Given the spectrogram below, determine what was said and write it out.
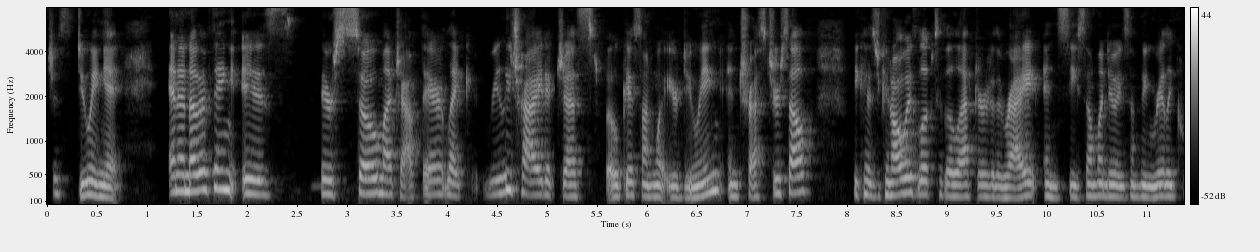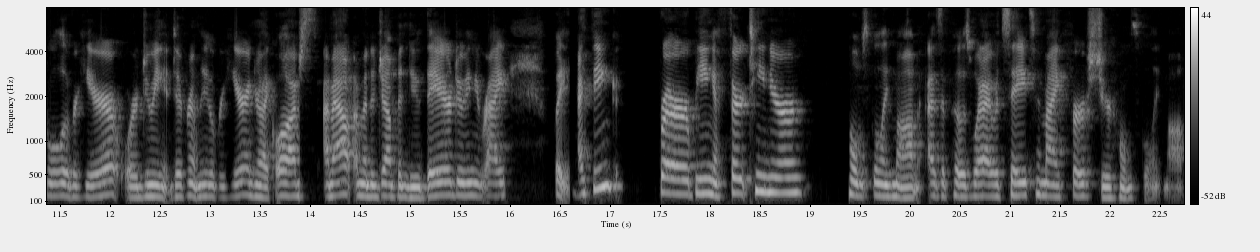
just doing it. And another thing is there's so much out there. Like really try to just focus on what you're doing and trust yourself because you can always look to the left or to the right and see someone doing something really cool over here or doing it differently over here. And you're like well i'm just, i'm out. I'm going to jump and do they're doing it right. But i think for being a 13 year homeschooling mom as opposed what i would say to my first year homeschooling mom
